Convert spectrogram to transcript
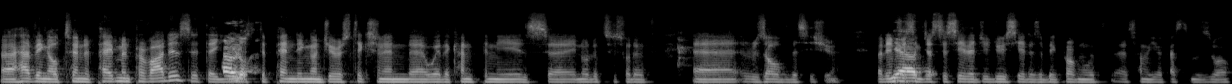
uh, having alternate payment providers that they totally. use depending on jurisdiction and uh, where the company is uh, in order to sort of uh, resolve this issue. But interesting yeah. just to see that you do see it as a big problem with uh, some of your customers as well.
